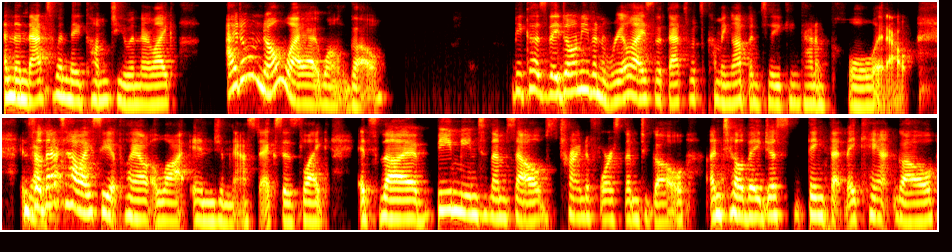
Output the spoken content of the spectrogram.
And then that's when they come to you and they're like i don't know why i won't go because they don't even realize that that's what's coming up until you can kind of pull it out. And yeah. so that's how I see it play out a lot in gymnastics is like it's the be mean to themselves trying to force them to go until they just think that they can't go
